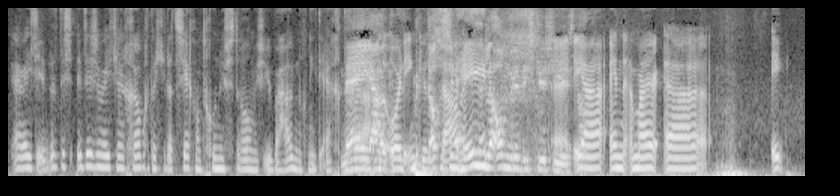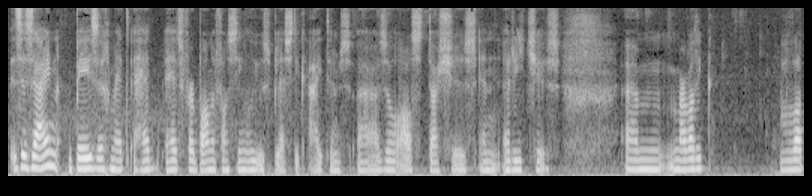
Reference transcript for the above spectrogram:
Ja, weet je, het is, het is een beetje grappig dat je dat zegt, want groene stroom is überhaupt nog niet echt eh, Nee, ja, aan de orde in Curaçao. dat is een hele andere discussie. Eh, is dat. ja, en, maar eh, ik, ze zijn bezig met het, het verbannen van single-use plastic items, eh, zoals tasjes en rietjes. Ehm, maar wat ik, wat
